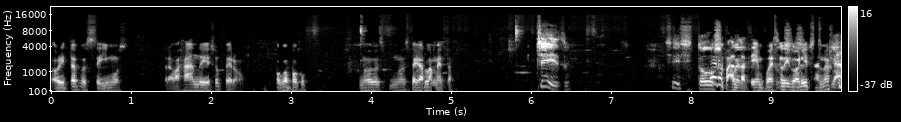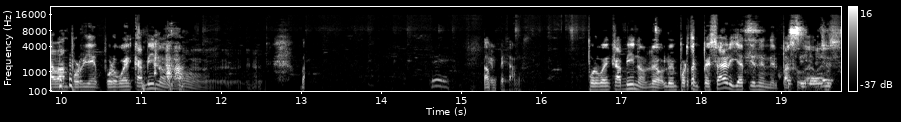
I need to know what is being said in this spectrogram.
ahorita pues seguimos trabajando y eso, pero poco a poco, no no es pegar la meta. Sí, Sí, sí, todo se falta tiempo, eso digo ahorita, ¿no? Ya van por bien, por buen camino, ¿no? Sí, empezamos. Por buen camino, lo, lo importa empezar y ya tienen el paso. Entonces,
